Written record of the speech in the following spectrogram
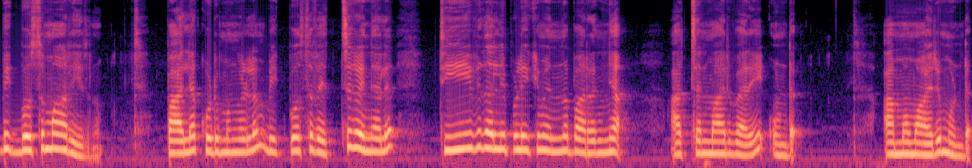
ബിഗ് ബോസ് മാറിയിരുന്നു. പല കുടുംബങ്ങളിലും ബിഗ് ബോസ് വെച്ച് കഴിഞ്ഞാൽ ടി വി തല്ലിപ്പൊളിക്കുമെന്ന് പറഞ്ഞ അച്ഛന്മാർ വരെ ഉണ്ട്. അമ്മമാരുമുണ്ട്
